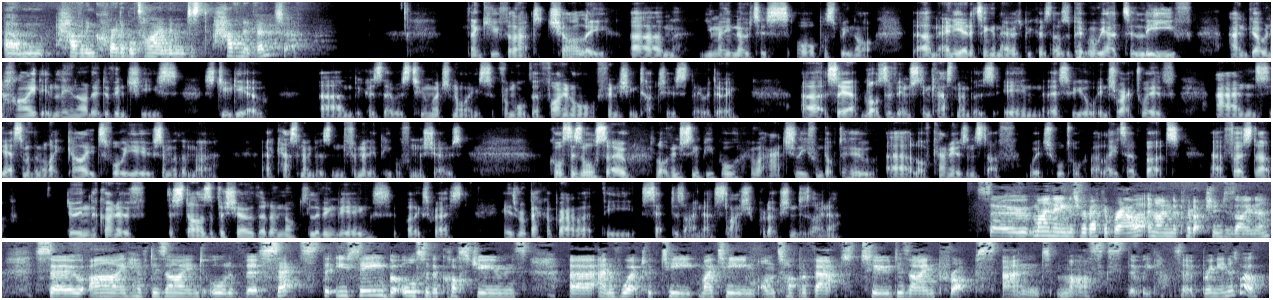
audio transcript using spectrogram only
um, have an incredible time and just have an adventure. Thank you for that, Charlie. Um, you may notice, or possibly not, um, any editing in there is because there was a bit where we had to leave and go and hide in Leonardo da Vinci's studio um, because there was too much noise from all the final finishing touches they were doing. Uh, so yeah, lots of interesting cast members in this who you'll interact with, and yeah, some of them are like guides for you. Some of them are, are cast members and familiar people from the shows. Of course, there's also a lot of interesting people who are actually from Doctor Who, uh, a lot of cameos and stuff, which we'll talk about later. But uh, first up, doing the kind of the stars of the show that are not living beings, well expressed, is Rebecca Brower, the set designer slash production designer. So, my name is Rebecca Brower and I'm the production designer. So, I have designed all of the sets that you see, but also the costumes, uh, and have worked with te- my team on top of that to design props and masks that we've had to bring in as well.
